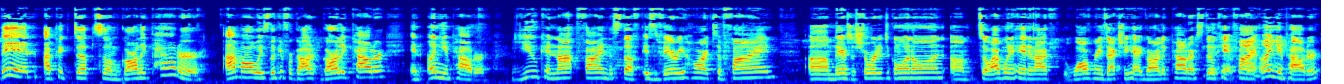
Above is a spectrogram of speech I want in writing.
Then I picked up some garlic powder. I'm always looking for gar garlic powder and onion powder. You cannot find the stuff. It's very hard to find. Um, there's a shortage going on. Um, so I went ahead and I, Walgreens actually had garlic powder. I still can't find onion powder.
